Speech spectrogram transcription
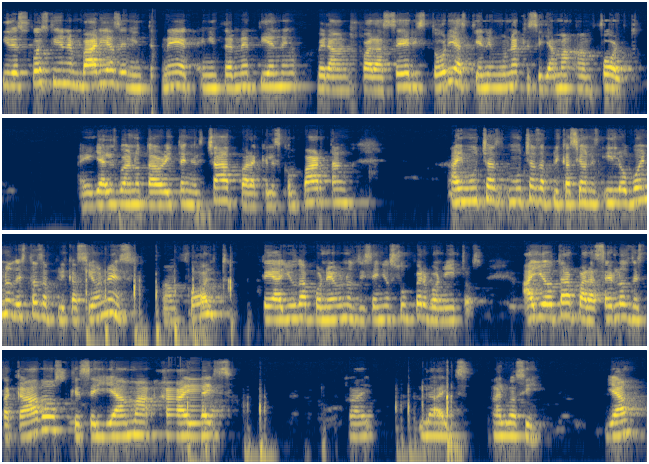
y después tienen varias en Internet. En Internet tienen, verán, para hacer historias, tienen una que se llama Unfold Ahí ya les voy a anotar ahorita en el chat para que les compartan. Hay muchas, muchas aplicaciones. Y lo bueno de estas aplicaciones, Unfold, te ayuda a poner unos diseños súper bonitos. Hay otra para hacer los destacados que se llama Highlights. Highlights, algo así. ¿Ya?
